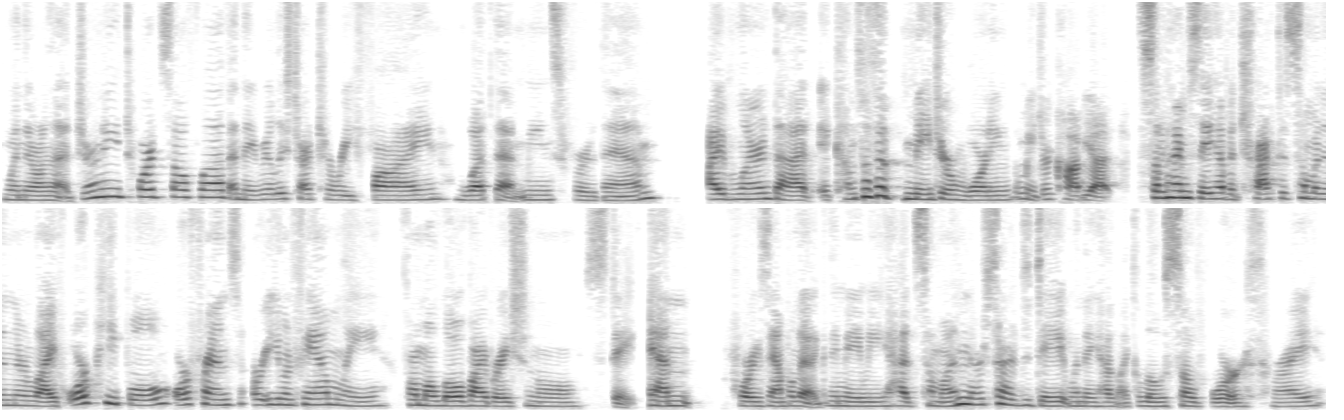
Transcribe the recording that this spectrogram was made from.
when they're on that journey towards self love and they really start to refine what that means for them, I've learned that it comes with a major warning, a major caveat. Sometimes they have attracted someone in their life or people or friends or even family from a low vibrational state. And for example, that they maybe had someone they started to date when they had like low self worth, right?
